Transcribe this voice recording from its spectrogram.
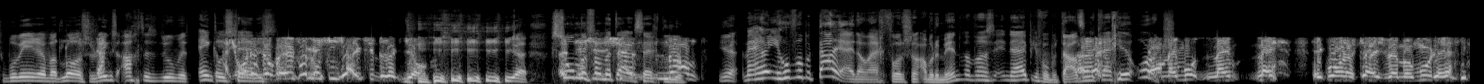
Ze proberen wat Lord of the Rings achter te doen met enkele Ja, joh, dat is scènes. ook eufemistisch uitgedrukt, joh. ja, zonde Het is van mijn tijd, zegt hij. Ja. Maar hey, hoeveel betaal jij dan echt voor zo'n abonnement? Want dan, daar heb je voor betaald en dan Eh, krijg je Ja, orks. mijn moed, mijn, mijn, ik woon nog thuis bij mijn moeder en die,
